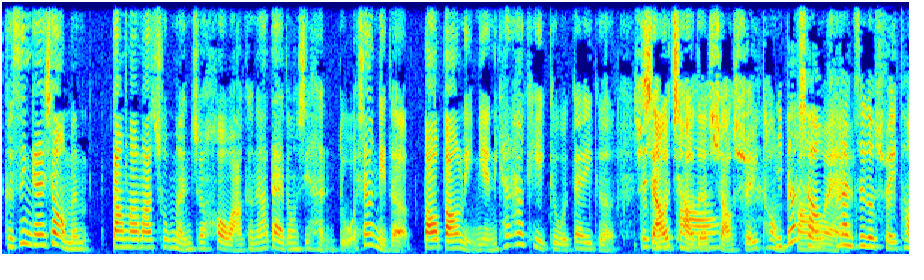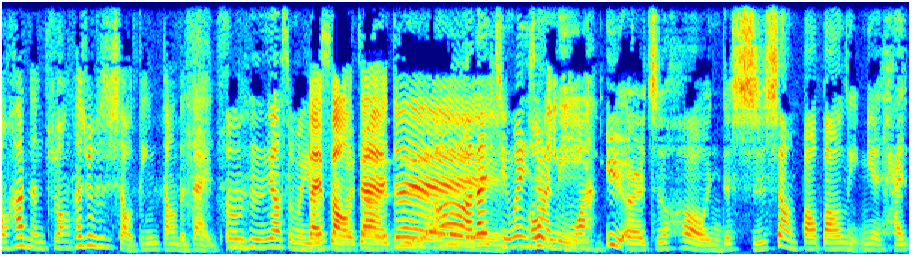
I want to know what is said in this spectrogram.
可是你看像我们。当妈妈出门之后啊，可能要带的东西很多，像你的包包里面，你看它可以给我带一个小巧的小水桶包，你不要小看这个水桶，它能装，它就是小叮当的袋子。嗯哼，要什么百宝袋？对啊，那请问一下，你育儿之后，你的时尚包包里面还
